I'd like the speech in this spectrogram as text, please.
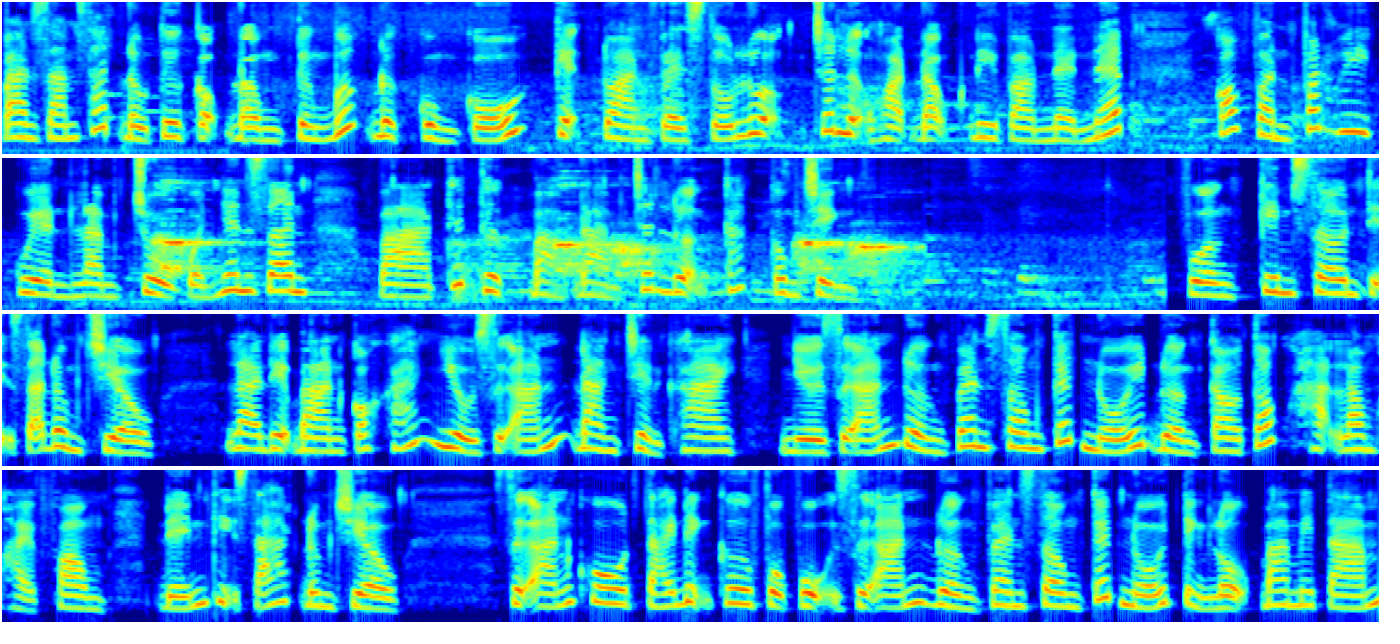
Ban giám sát đầu tư cộng đồng từng bước được củng cố, kiện toàn về số lượng, chất lượng hoạt động đi vào nền nếp, có phần phát huy quyền làm chủ của nhân dân và thiết thực bảo đảm chất lượng các công trình. Phường Kim Sơn, thị xã Đông Triều là địa bàn có khá nhiều dự án đang triển khai như dự án đường ven sông kết nối đường cao tốc Hạ Long Hải Phòng đến thị xã Đông Triều, Dự án khu tái định cư phục vụ dự án đường ven sông kết nối tỉnh lộ 38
